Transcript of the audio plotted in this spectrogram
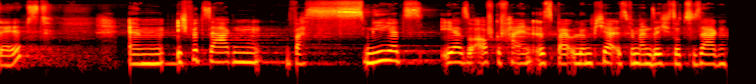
selbst? Ähm, ich würde sagen, was mir jetzt eher so aufgefallen ist bei Olympia, ist, wenn man sich sozusagen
